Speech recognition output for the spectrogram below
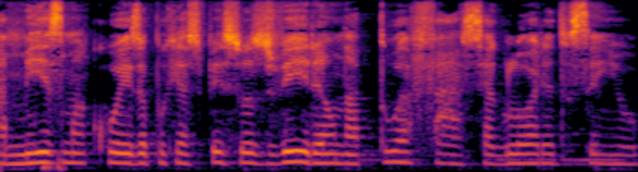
a mesma coisa, porque as pessoas verão na tua face a glória do Senhor.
